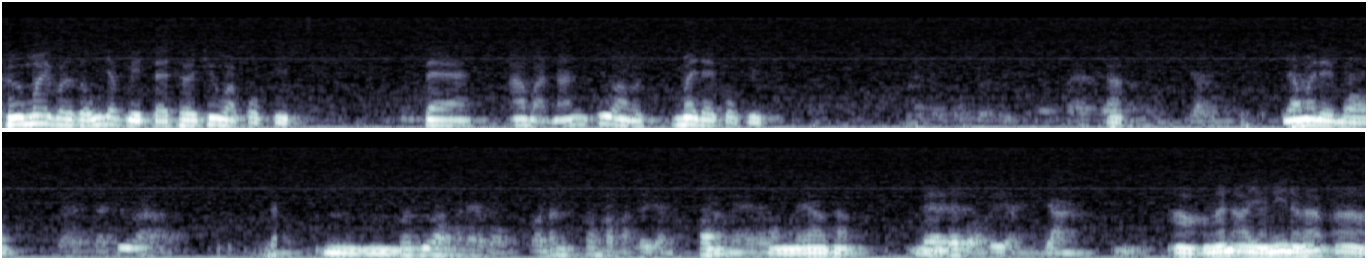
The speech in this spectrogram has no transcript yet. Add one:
คือไม่ประสงค์จะปิด แต่เธอชื่อว่าปกปิด แต่อาบัตินั้นชื่อว่าไม่ได้ปกปิดอะยังไม่ได้บอกแต่แต่ที่ว่าอืมอืมเมื่อที่ว่าไม่ได้บอกตอนนั้นต้องระบาดได้ยังต้องแล้วต้องแล้วครับ แต่ได้บอกได้ยังยังอ่างั้นเอาอย่างนี้นะครับอ่า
